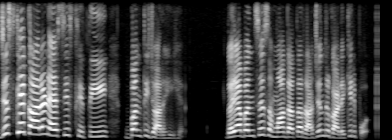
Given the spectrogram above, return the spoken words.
जिसके कारण ऐसी स्थिति बनती जा रही है। गरियाबंद से संवाददाता राजेंद्र गाड़े की रिपोर्ट।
